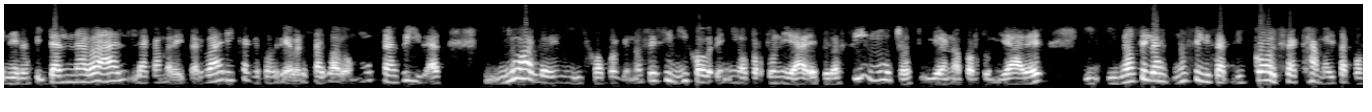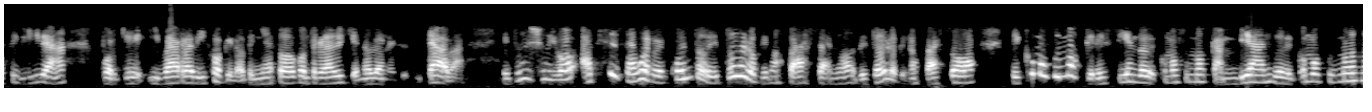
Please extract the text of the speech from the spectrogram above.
en el hospital naval, la cámara hiperbárica, que podría haber salvado muchas vidas. No hablo de mi hijo, porque no sé si mi hijo tenido oportunidades, pero sí muchos tuvieron oportunidades y, y no, se las, no se les aplicó esa cama, esa posibilidad, porque Ibarra dijo que lo tenía todo controlado y que no lo necesitaba. Entonces yo digo, a veces hago el recuento de todo lo que nos pasa, ¿no? De todo lo que nos pasó, de cómo fuimos creciendo, de cómo fuimos cambiando, de cómo fuimos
